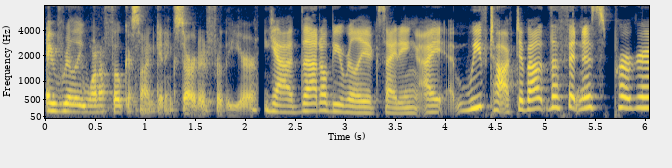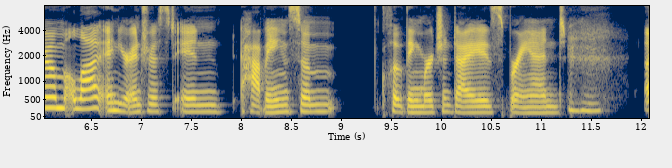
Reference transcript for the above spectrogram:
I really want to focus on getting started for the year. Yeah, that'll be really exciting. I we've talked about the fitness program a lot and your interest in having some clothing merchandise brand. Mm-hmm. Uh,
